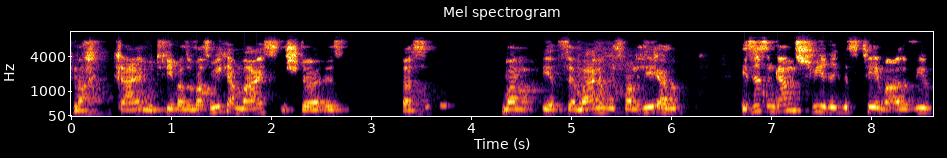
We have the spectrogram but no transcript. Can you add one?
nach kleinen Betrieben. Also was mich am meisten stört, ist, dass man jetzt der Meinung ist, man, hey, also es ist ein ganz schwieriges Thema. Also wir,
